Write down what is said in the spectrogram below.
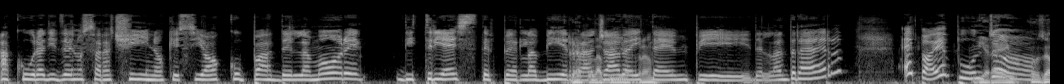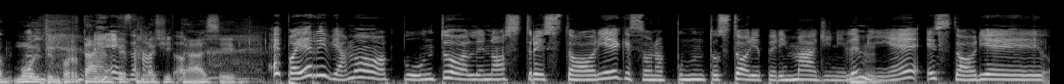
a cura di Zeno Saracino che si occupa dell'amore di Trieste per la birra Per la già birra. dai tempi della Drer e poi appunto Direi cosa molto importante per la Esatto. città, sì. e poi arriviamo appunto alle nostre storie, che sono appunto storie per immagini, le Mhm. mie, e storie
